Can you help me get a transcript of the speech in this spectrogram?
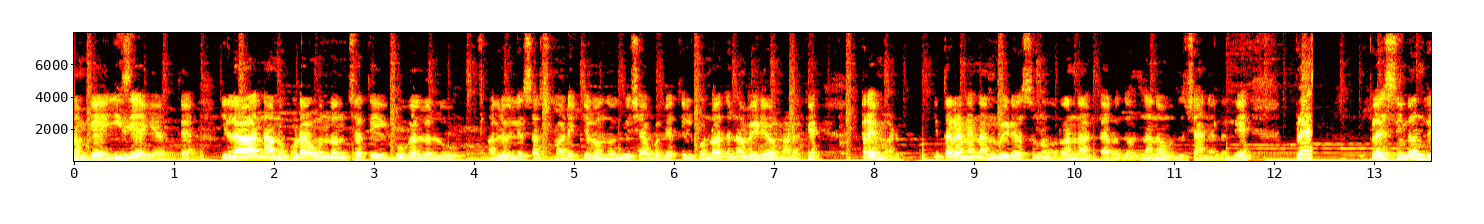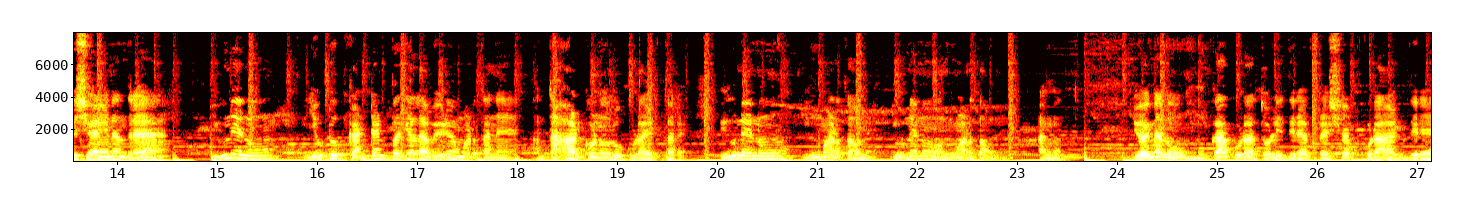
ನಮಗೆ ಈಸಿಯಾಗಿರುತ್ತೆ ಇಲ್ಲ, ನಾನು ಕೂಡ ಒಂದೊಂದು ಸತಿ ಗೂಗಲಲ್ಲೂ ಅಲ್ಲೂ ಇಲ್ಲಿ ಸರ್ಚ್ ಮಾಡಿ, ಕೆಲವೊಂದೊಂದು ವಿಷಯ ಬಗ್ಗೆ ತಿಳ್ಕೊಂಡು ಅದನ್ನು ವೀಡಿಯೋ ಮಾಡೋಕ್ಕೆ ಟ್ರೈ ಮಾಡಿದೆ. ಈ ಥರನೇ ನನ್ನ ವಿಡಿಯೋಸ್ನು ರನ್ ಆಗ್ತಾ ಇರೋದು ನನ್ನ ಒಂದು ಚಾನಲಲ್ಲಿ ಪ್ಲಸ್ ಪ್ಲಸ್ ಇನ್ನೊಂದು ವಿಷಯ ಏನಂದರೆ, ಇವನೇನು ಯೂಟ್ಯೂಬ್ ಕಂಟೆಂಟ್ ಬಗ್ಗೆ ಎಲ್ಲ ವೀಡಿಯೋ ಮಾಡ್ತಾನೆ ಅಂತ ಆಡ್ಕೊಳೋರು ಕೂಡ ಇರ್ತಾರೆ. ಇವನೇನು ಹಿಂಗೆ ಮಾಡ್ತಾವನೆ? ಇವನೇನು ಹಂಗೆ ಮಾಡ್ತಾವನೆ? ಹಂಗಂತ. ಇವಾಗ ನಾನು ಮುಖ ಕೂಡ ತೊಳಿದಿರೆ ಫ್ರೆಶ್ ಅಪ್ ಕೂಡ ಆಗದಿರೆ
